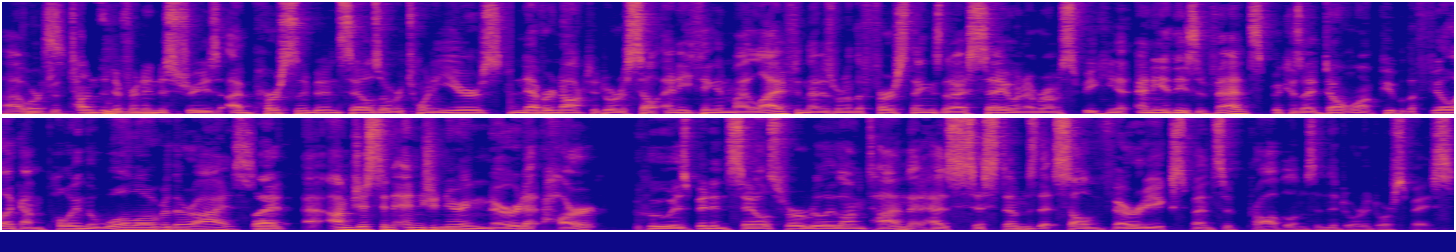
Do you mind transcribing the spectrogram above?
Uh, worked with tons of different industries. I've personally been in sales over 20 years. Never knocked a door to sell anything in my life. And that is one of the first things that I say whenever I'm speaking at any of these events because I don't want people to feel like I'm pulling the wool over their eyes. But uh, I'm just an engineering nerd at heart who has been in sales for a really long time that has systems that solve very expensive problems in the door to door space.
